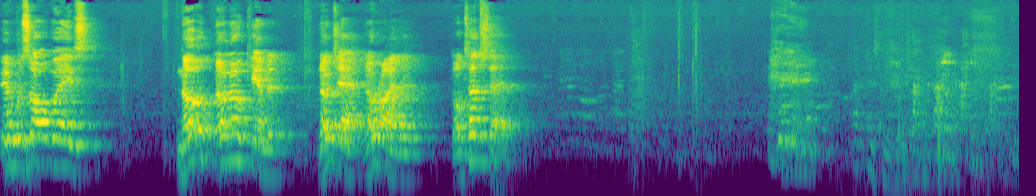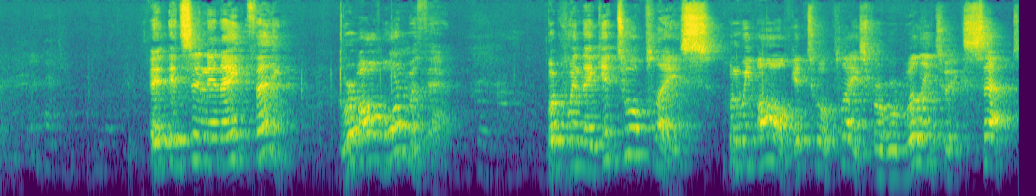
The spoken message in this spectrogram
it was always, no, no, no, Camden, no Jack, no Riley, don't touch that. it's an innate thing. We're all born with that. But when they get to a place, when we all get to a place where we're willing to accept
